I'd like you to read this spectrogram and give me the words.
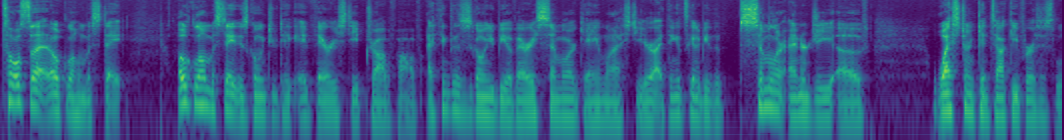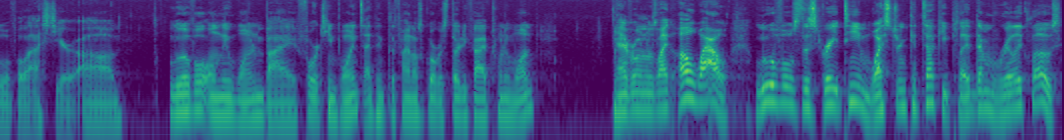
Tulsa at Oklahoma State. Oklahoma State is going to take a very steep drop off. I think this is going to be a very similar game last year. I think it's going to be the similar energy of Western Kentucky versus Louisville last year. Um, Louisville only won by 14 points. I think the final score was 35 21. Everyone was like, oh, wow, Louisville's this great team. Western Kentucky played them really close.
